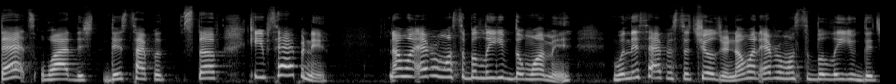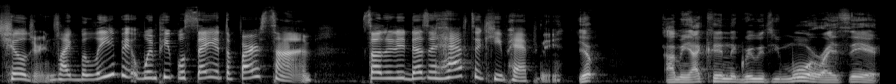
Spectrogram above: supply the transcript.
That's why this this type of stuff keeps happening. No one ever wants to believe the woman. When this happens to children, no one ever wants to believe the children. Like, believe it when people say it the first time so that it doesn't have to keep happening. Yep. I mean, I couldn't agree with you more right there.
